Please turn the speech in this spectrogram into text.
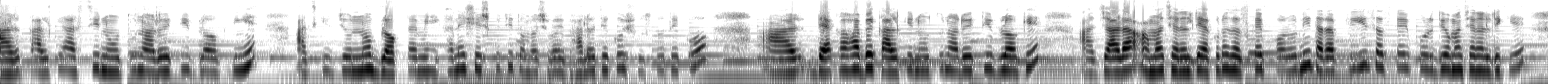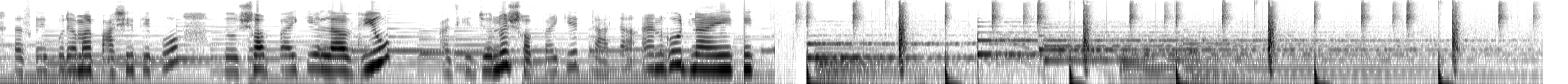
আর কালকে আসছি নতুন আরও একটি ব্লগ নিয়ে। আজকের জন্য ব্লগটা আমি এখানেই শেষ করছি। তোমরা সবাই ভালো থেকো, সুস্থ থেকো। আর দেখা হবে কালকে নতুন আরও একটি ব্লগে। আর যারা আমার চ্যানেলটি এখনও সাবস্ক্রাইব করনি, তারা প্লিজ সাবস্ক্রাইব করে দিও আমার চ্যানেলটিকে। সাবস্ক্রাইব করে আমার পাশে থেকো। তো সবাইকে লাভ ইউ। আজকের জন্য সবাইকে টাটা অ্যান্ড গুড নাইট।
